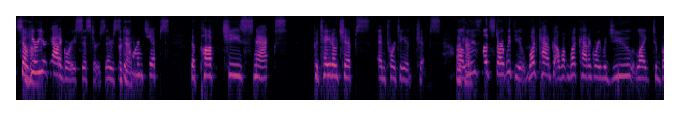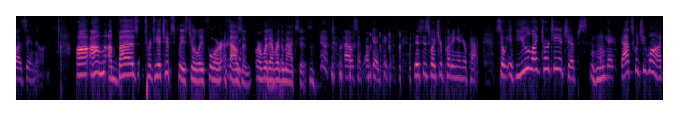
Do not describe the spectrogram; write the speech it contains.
So Uh-huh. here are your categories, sisters. There's Okay. the corn chips, the puff cheese snacks, potato chips, and tortilla chips. Uh, Liz, let's start with you. What, cat- uh, what what category would you like to buzz in on? Uh, um, a buzz tortilla chips, please, Julie, for a thousand or whatever the max is. 2000. Okay, because this is what you're putting in your pack. So if you like tortilla chips, Mhm. okay, if that's what you want,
